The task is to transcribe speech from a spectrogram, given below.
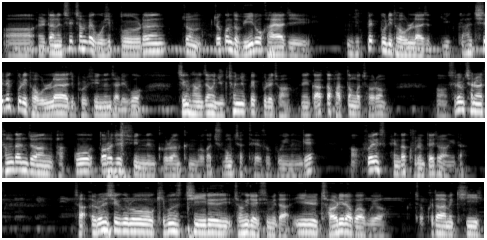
어, 일단은 7150불은 좀 조금 더 위로 가야지 600불이 더 올라야지 한 700불이 더 올라야지 볼 수 있는 자리고 지금 당장은 6600불의 저항. 그러니까 아까 봤던 것처럼 어, 수렴 채널 상단 저항 받고 떨어질 수 있는 그러한 근거가 주봉 차트에서 보이는 게 어, 후행 스팬과 구름대 저항이다. 자 이런 식으로 기본 수치를 정해져 있습니다. 1 절이라고 하고요. 그 다음에 기,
